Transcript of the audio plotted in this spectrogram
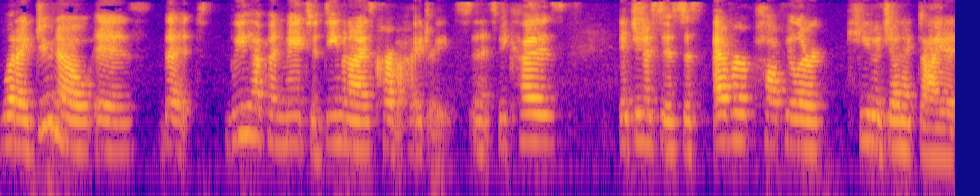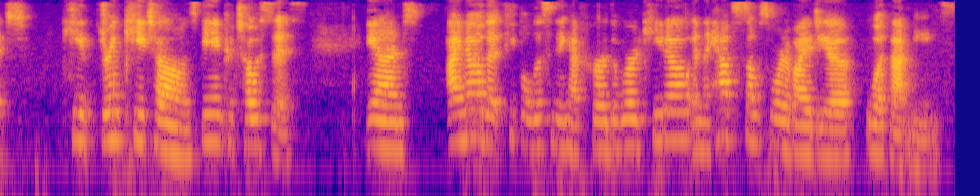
what I do know is that we have been made to demonize carbohydrates, and it's because it just is this ever popular ketogenic diet, drink ketones, be in ketosis. And I know that people listening have heard the word keto and they have some sort of idea what that means.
